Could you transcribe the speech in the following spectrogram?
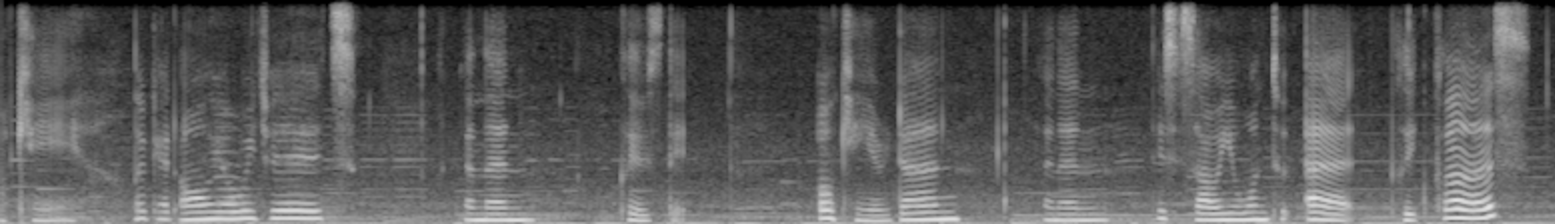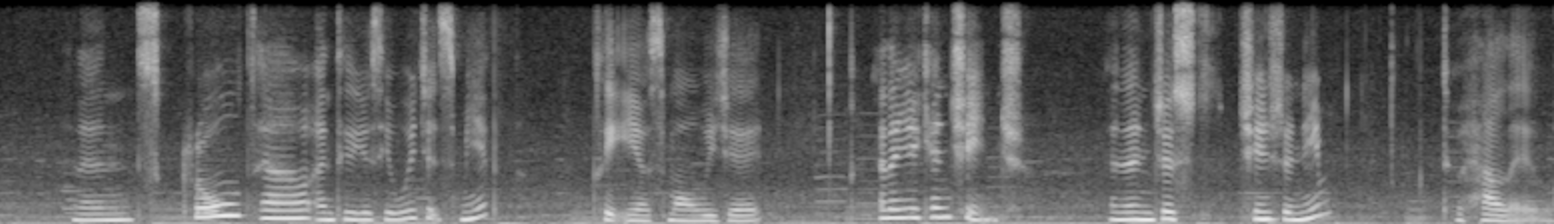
Okay look at all your widgets and then closed it. Okay you're done. And then this is how you want to add click plus and then scroll down until you see Widgetsmith click your small widget and then you can change. And then just change the name to hello.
